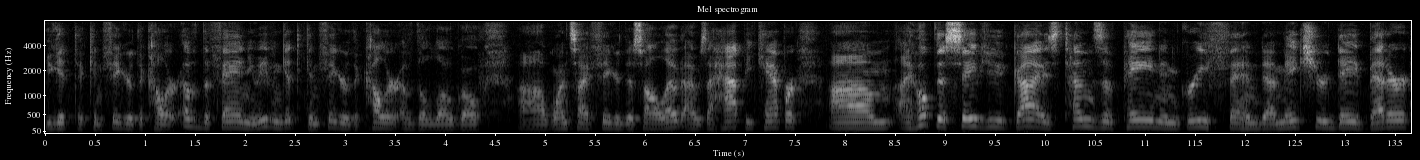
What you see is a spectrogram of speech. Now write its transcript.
You get to configure the color of the fan. You even get to configure the color of the logo. Uh, once I figured this all out, I was a happy camper. Um, I hope this saves you guys tons of pain and grief and uh, makes your day better.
